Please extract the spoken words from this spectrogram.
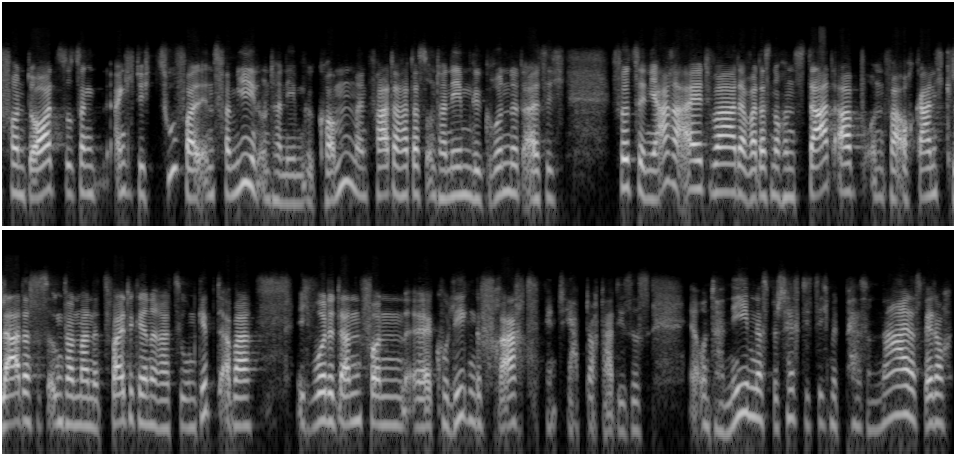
von dort sozusagen eigentlich durch Zufall ins Familienunternehmen gekommen. Mein Vater hat das Unternehmen gegründet, als ich 14 Jahre alt war. Da war das noch ein Start-up und war auch gar nicht klar, dass es irgendwann mal eine zweite Generation gibt. Aber ich wurde dann von äh, Kollegen gefragt, Mensch, ihr habt doch da dieses äh, Unternehmen, das beschäftigt sich mit Personal, das wäre doch,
